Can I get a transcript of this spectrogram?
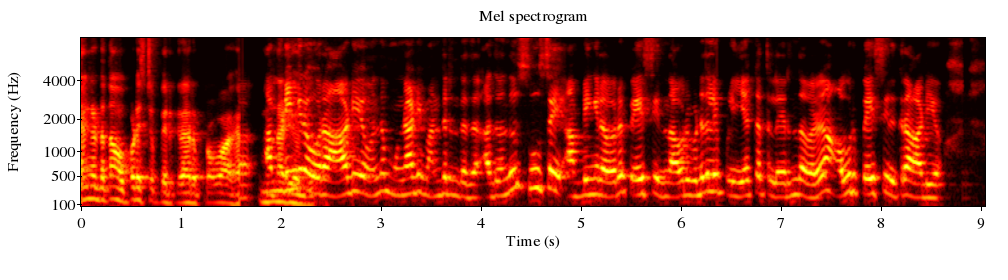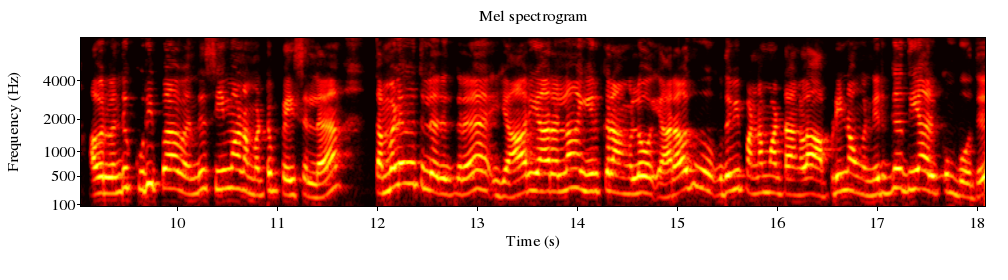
என்கிட்ட தான் ஒப்படைச்சிட்டு போயிருக்கிறாரு பிரபாகர். முன்னாடி அப்படிங்கிற. ஒரு ஆடியோ வந்து முன்னாடி வந்திருந்தது. அது வந்து சூசை அப்படிங்கிறவர் பேசியிருந்தார். அவர் விடுதலை புலி இயக்கத்துல இருந்தவர் அவர் பேசியிருக்கிற ஆடியோ அவர் வந்து குறிப்பா வந்து சீமானை மட்டும் பேசல. தமிழகத்துல இருக்கிற யார் யாரெல்லாம் இருக்கிறாங்களோ யாராவது உதவி பண்ண மாட்டாங்களா அப்படின்னு அவங்க நிர்கதியா இருக்கும்போது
